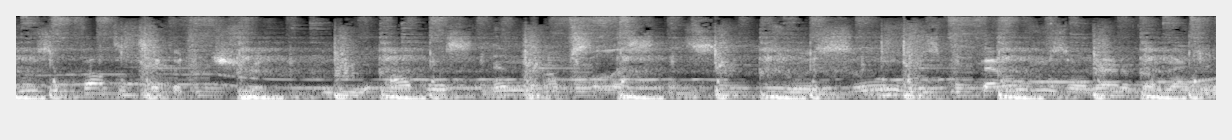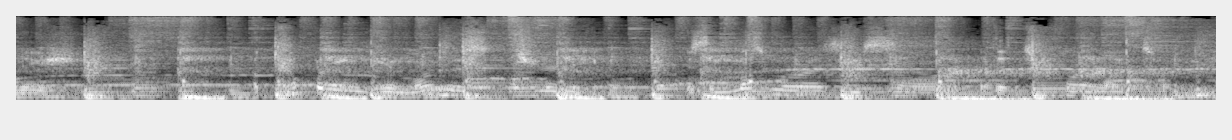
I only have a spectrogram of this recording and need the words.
who is about to take a trip into oddness and obsolescence, to a zone whose boundaries are that of imagination. Accompanying him on this journey is the mesmerizing sound of the twilight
